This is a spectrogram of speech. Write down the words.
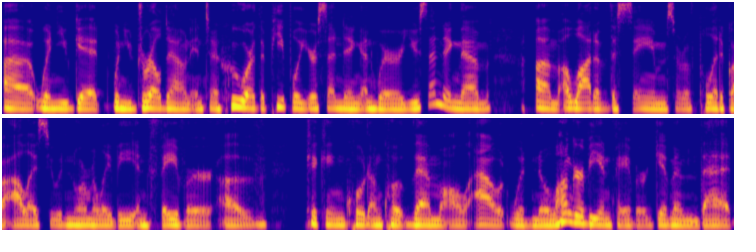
uh, when you get when you drill down into who are the people you're sending and where are you sending them, um, a lot of the same sort of political allies who would normally be in favor of kicking quote unquote them all out would no longer be in favor, given that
